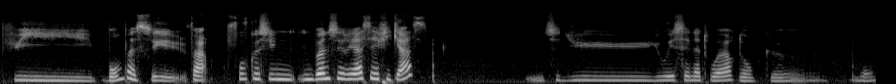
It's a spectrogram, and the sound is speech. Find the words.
puis bon, bah c'est, enfin, je trouve que c'est une, une bonne série assez efficace. C'est du USA Network, donc euh, bon,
